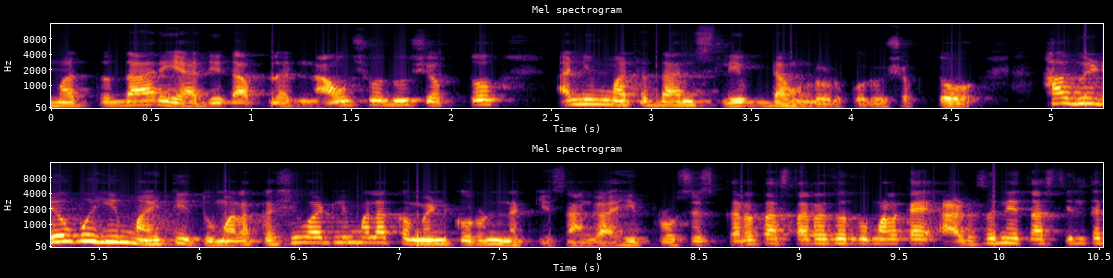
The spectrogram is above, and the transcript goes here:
मतदार यादीत आपलं नाव शोधू शकतो आणि मतदान स्लिप डाउनलोड करू शकतो. हा व्हिडिओ व ही माहिती तुम्हाला कशी वाटली मला कमेंट करून नक्की सांगा. ही प्रोसेस करत असताना जर तुम्हाला काही अडचण येत असतील तर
